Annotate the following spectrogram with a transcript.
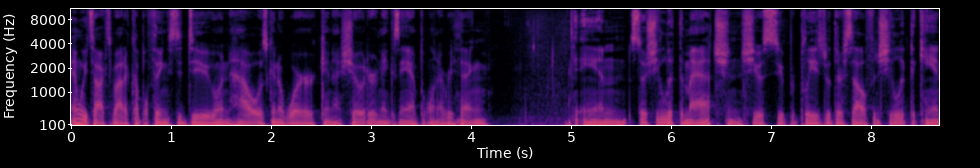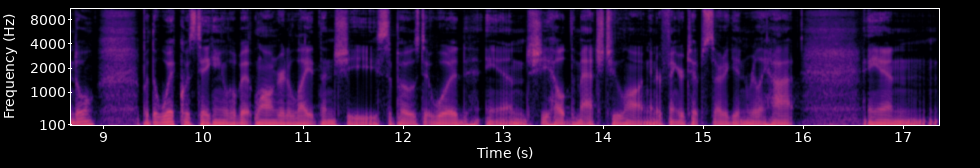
And we talked about a couple things to do and how it was going to work. And I showed her an example and everything. And so she lit the match and she was super pleased with herself and she lit the candle. But the wick was taking a little bit longer to light than she supposed it would. And she held the match too long and her fingertips started getting really hot. And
